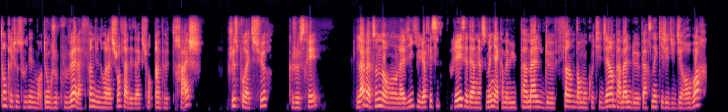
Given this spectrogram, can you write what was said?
tant qu'elle se souvenait de moi. Donc je pouvais à la fin d'une relation faire des actions un peu trash, juste pour être sûre que je serais la personne dans la vie qui lui a fait vrai ces dernières semaines, il y a quand même eu pas mal de fins dans mon quotidien, pas mal de personnes à qui j'ai dû dire au revoir,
